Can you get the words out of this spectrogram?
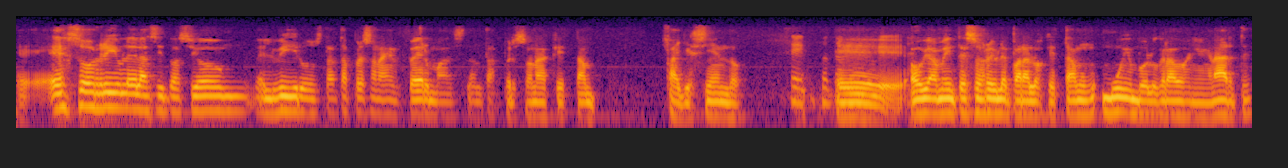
Eh, es horrible la situación, el virus, tantas personas enfermas, tantas personas que están falleciendo. Eh, obviamente es horrible para los que estamos muy involucrados en el arte,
